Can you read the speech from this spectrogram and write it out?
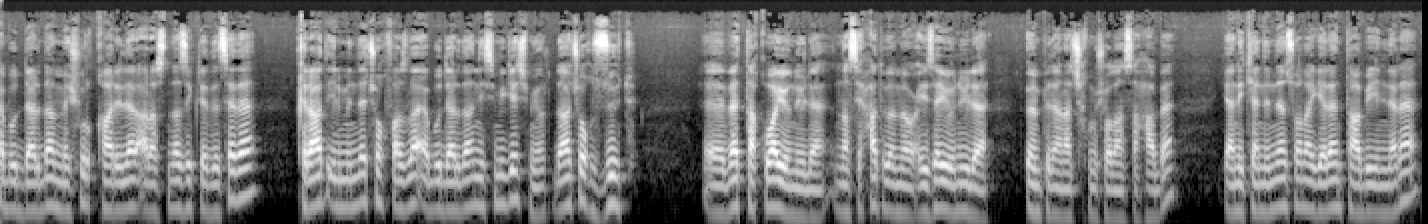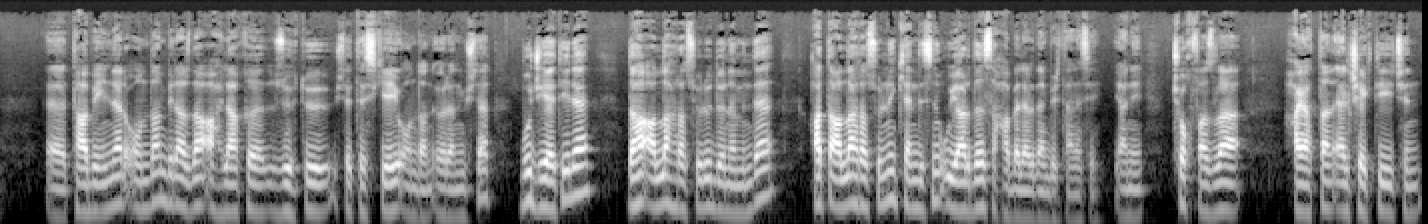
Ebu Derda meşhur kariler arasında zikredilse de kıraat ilminde çok fazla Ebu Derda'nın ismi geçmiyor. Daha çok zühd e, ve takva yönüyle, nasihat ve mev'ize yönüyle ön plana çıkmış olan sahabe. Yani kendinden sonra gelen tabiinlere, e, tabiinler ondan biraz daha ahlakı, zühdü, işte teskiyeyi ondan öğrenmişler. Bu cihetiyle daha Allah Resulü döneminde hatta Allah Resulü'nün kendisini uyardığı sahabelerden bir tanesi. Yani çok fazla hayattan el çektiği için,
